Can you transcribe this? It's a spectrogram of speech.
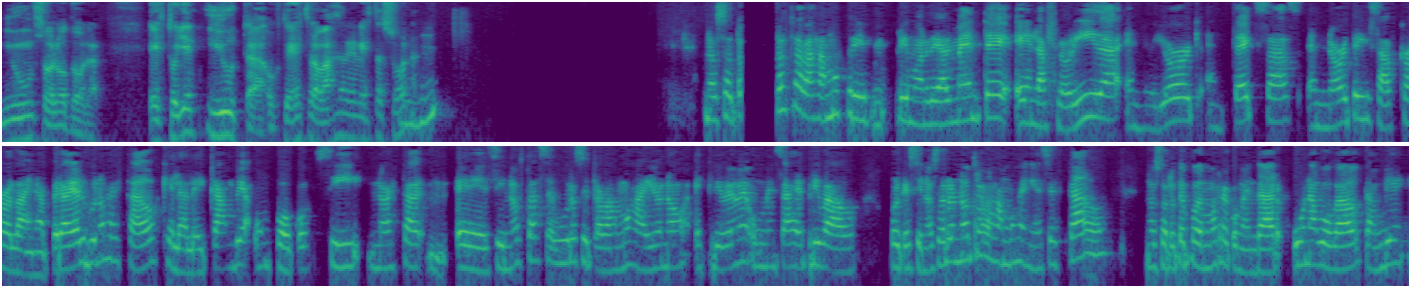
ni un solo dólar. Estoy en Utah. ¿Ustedes trabajan en esta zona? Nosotros trabajamos primordialmente en la Florida, en New York, en Texas, en Norte y South Carolina, pero hay algunos estados que la ley cambia un poco. Si no está, eh, si no estás seguro si trabajamos ahí o no, escríbeme un mensaje privado, porque si nosotros no trabajamos en ese estado, nosotros te podemos recomendar un abogado también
